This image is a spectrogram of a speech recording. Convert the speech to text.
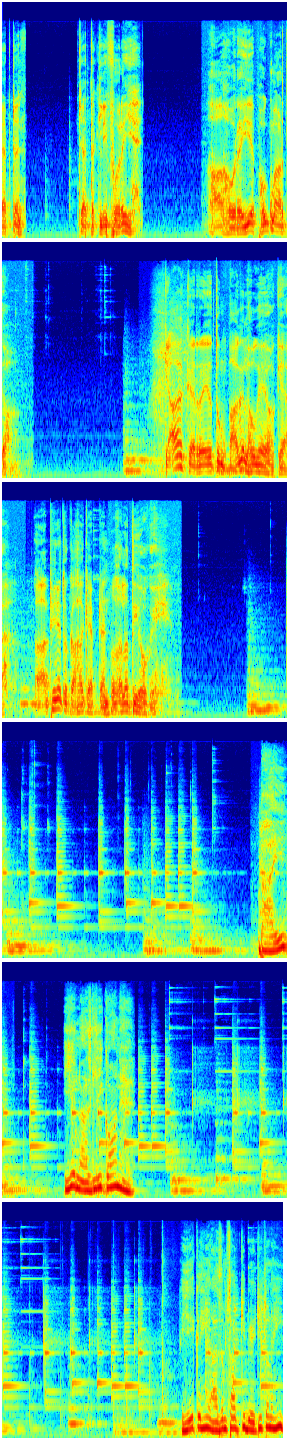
कैप्टन क्या तकलीफ़ हो रही है? हाँ हो रही है फूक मार दो। क्या कर रहे हो तुम पागल हो गए हो क्या? आप ही ने तो कहा कैप्टन। गलती हो गई। भाई ये नाजली कौन है? ये कहीं आज़म साहब की बेटी तो नहीं?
